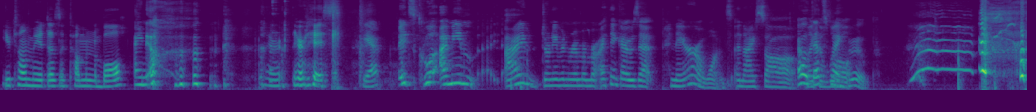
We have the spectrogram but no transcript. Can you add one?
You're telling me it doesn't come in a ball? I know. There, there it is. yeah. It's cool. I mean, I don't even remember. I think I was at Panera once and I saw. Oh, like, that's little, my group.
